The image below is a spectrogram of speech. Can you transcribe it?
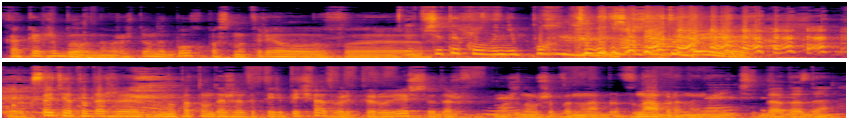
Как это же было? Новорожденный бог посмотрел в... Я вообще такого не помню. Кстати, это даже... Мы потом даже это перепечатывали, первую версию даже да? можно уже в набранной найти. Да-да-да.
